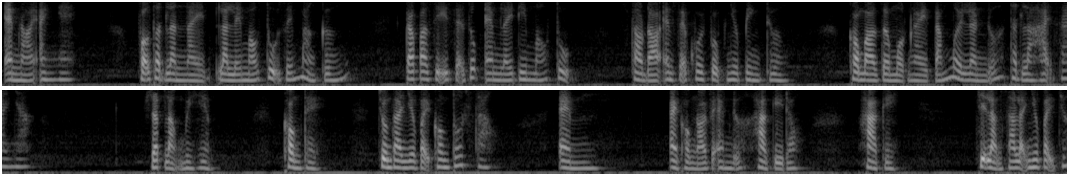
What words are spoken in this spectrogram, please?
Em nói anh nghe, phẫu thuật lần này là lấy máu tụ dưới màng cứng. Các bác sĩ sẽ giúp em lấy đi máu tụ. Sau đó em sẽ khôi phục như bình thường. Không bao giờ một ngày tắm 10 lần nữa thật là hại ra nha. Rất là nguy hiểm. Không thể. Chúng ta như vậy không tốt sao? Em... Anh không nói với em nữa. Hà Kỳ đâu? Hà Kỳ. Chị làm sao lại như vậy chứ?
